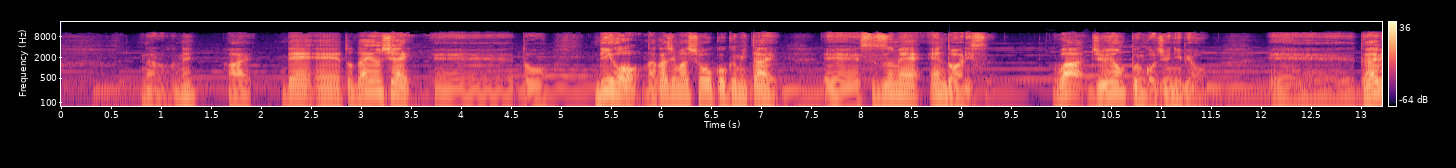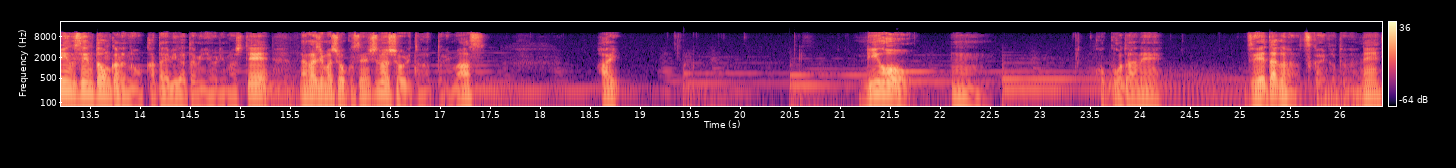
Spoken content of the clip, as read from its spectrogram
なるほどねはいで、えっ、ー、と、第4試合、えっ、ー、と、リホ、中島翔子組対、えー、鈴芽、遠藤アリスは14分52秒、えー、ダイビング戦闘からの片指固めによりまして、中島翔子選手の勝利となっております。はい。リホ、うん。ここだね。贅沢な使い方だね。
